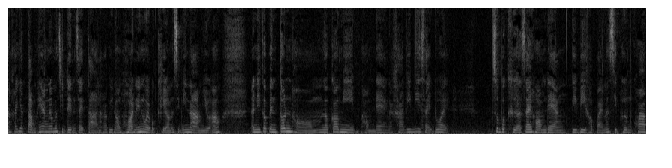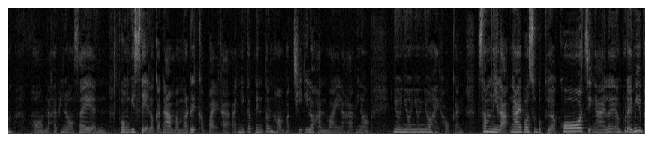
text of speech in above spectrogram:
นะคะอย่าต่ำแห้งแล้วมันสิเด่นใส่ตานะคะ พี่น้องเพราะว่าในหน่วยบะเขือมันสิมีน้ำอยู่เอ้าอันนี้ก็เป็นต้นหอมแล้วก็มีหอมแดงนะคะบีบีใส่ด้วยซุปบะเขือใส่หอมแดงบีบีเข้าไปมันสิเพิ่มความ หอมนะคะ พี่น้องใส่อันพงวิเศษแล้วก็น้ำอมฤตเข้าไปค่ะ อันนี้ก็เป็นต้นหอมผักชีที่เราหั่นไว้นะคะ พี่น้องโยโยโยโยให้เข้ากันซ้ำนี่ละง่ายบอซุบเขือโคตรสิง่ายเลย อันผู้ใดมีใบ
